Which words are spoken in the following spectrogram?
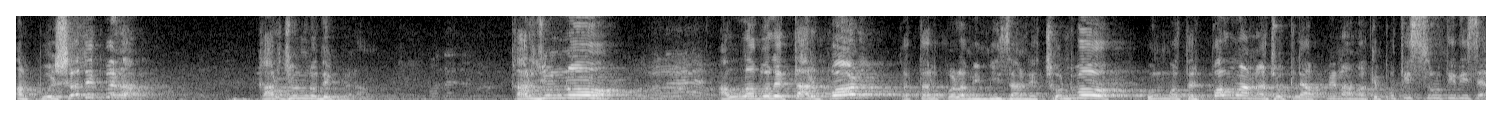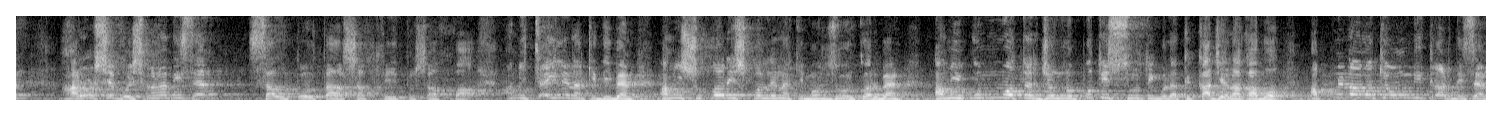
আর পয়সা দেখবে না। কার জন্য দেখবে না? কার জন্য? আল্লাহ বলে, তারপর তারপর আমি মিজানে ছুটবো। উন্মতের পাল্লা না চুকলে আপনি না আমাকে প্রতিশ্রুতি দিছেন আরও সে বৈশানা দিছেন। আমি চাইলে নাকি দিবেন, আমি সুপারিশ করলে নাকি মঞ্জুর করবেন, আমি উন্মতের জন্য প্রতিশ্রুতিগুলোকে কাজে লাগাবো। আপনি না আমাকে অঙ্গীকার দিছেন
